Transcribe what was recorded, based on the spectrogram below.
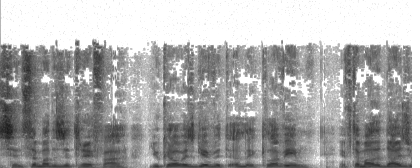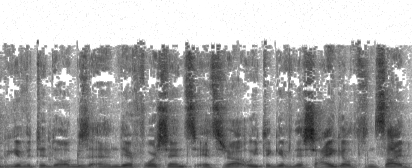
Since the mother's a trefa, you could always give it a klavim. If the mother dies, you could give it to dogs, and therefore, since it's ra'ui to give this aigel inside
